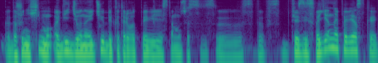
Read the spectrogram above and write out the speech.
даже не фильму, а видео на YouTube, которые вот появились там уже с, с, с, в связи с военной повесткой.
